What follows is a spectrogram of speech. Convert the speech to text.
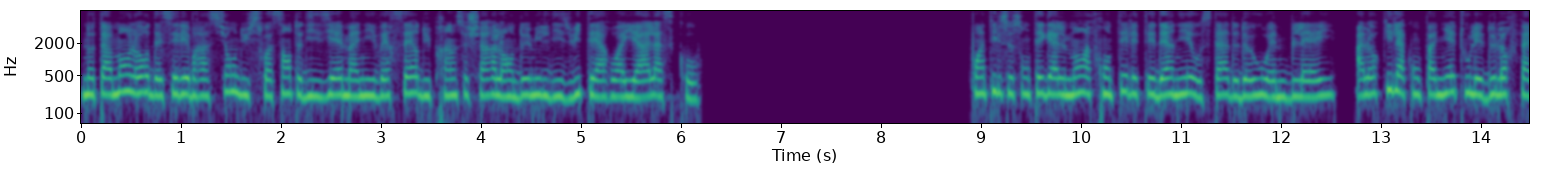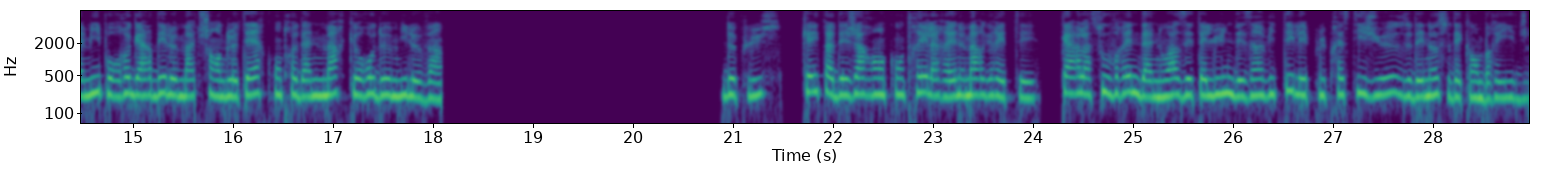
notamment lors des célébrations du 70e anniversaire du prince Charles en 2018 et à Royal Ascot. Ils se sont également affrontés l'été dernier au stade de Wembley, alors qu'ils accompagnaient tous les deux leur famille pour regarder le match Angleterre contre Danemark Euro 2020. De plus, Kate a déjà rencontré la reine Margrethe, car la souveraine danoise était l'une des invitées les plus prestigieuses des noces des Cambridge.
